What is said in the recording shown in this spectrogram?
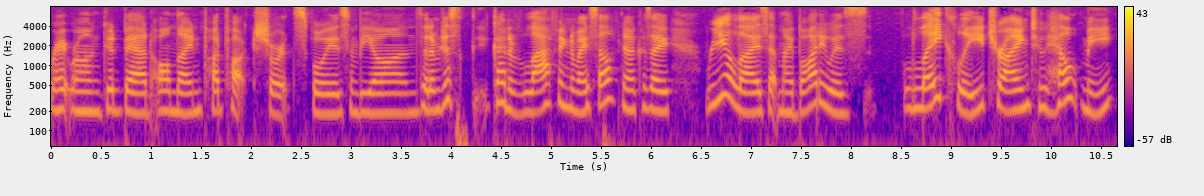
Right, wrong, good, bad, all nine, pod, poc, shorts, boys, and beyonds. And I'm just kind of laughing to myself now because I realize that my body was likely trying to help me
